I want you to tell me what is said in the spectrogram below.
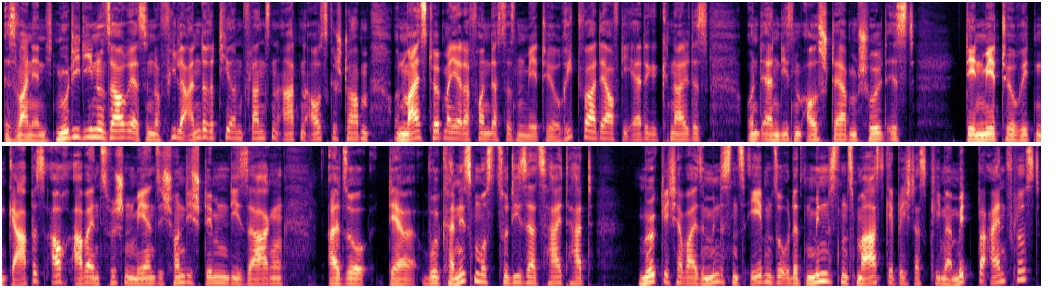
Es waren ja nicht nur die Dinosaurier, es sind noch viele andere Tier- und Pflanzenarten ausgestorben. Und meist hört man ja davon, dass das ein Meteorit war, der auf die Erde geknallt ist und er an diesem Aussterben schuld ist. Den Meteoriten gab es auch, aber inzwischen mehren sich schon die Stimmen, die sagen, also der Vulkanismus zu dieser Zeit hat möglicherweise mindestens ebenso oder mindestens maßgeblich das Klima mit beeinflusst.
